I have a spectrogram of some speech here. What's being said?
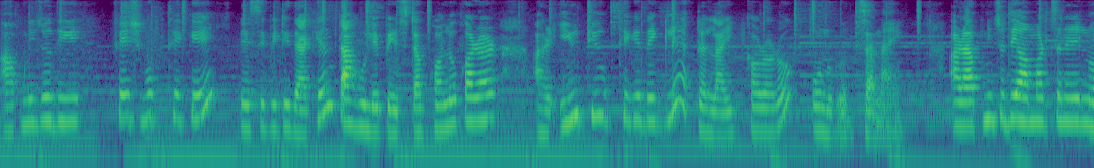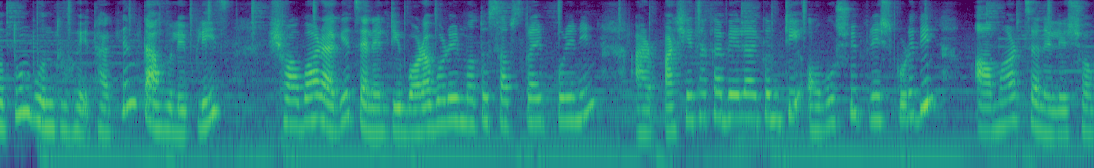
আপনি যদি ফেসবুক থেকে রেসিপিটি দেখেন, তাহলে পেজটা ফলো করার আর ইউটিউব থেকে দেখলে একটা লাইক করারও অনুরোধ জানাই। আর আপনি যদি আমার চ্যানেলে নতুন বন্ধু হয়ে থাকেন, তাহলে প্লিজ সবার আগে চ্যানেলটি বরাবরের মতো সাবস্ক্রাইব করে নিন আর পাশে থাকা বেল আইকনটি অবশ্যই প্রেস করে দিন আমার চ্যানেলে সব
